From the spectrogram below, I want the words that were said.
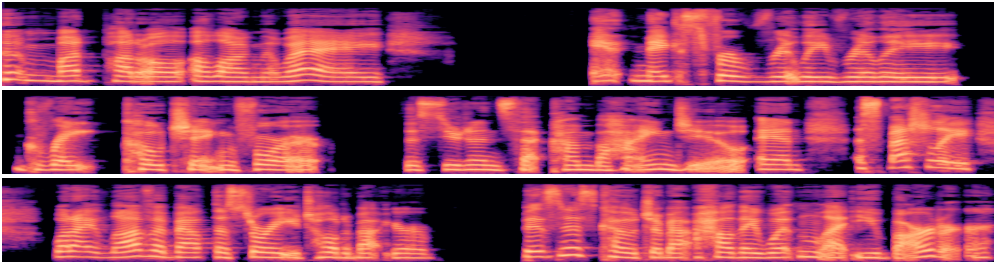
mud puddle along the way, it makes for really, really great coaching for the students that come behind you. And especially what I love about the story you told about your business coach about how they wouldn't let you barter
